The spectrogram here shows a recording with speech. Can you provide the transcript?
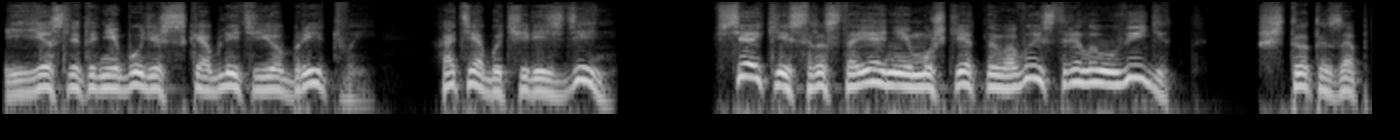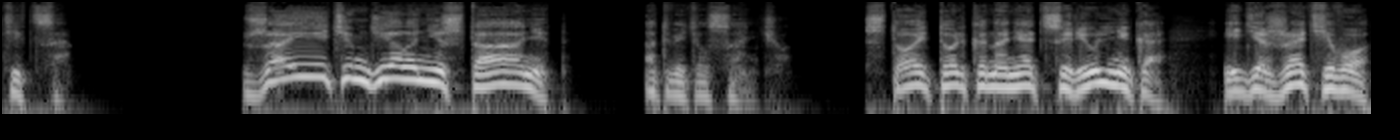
И если ты не будешь скоблить ее бритвой хотя бы через день, всякий с расстояния мушкетного выстрела увидит, что ты за птица. — За этим дело не станет, — ответил Санчо. — Стоит только нанять цирюльника и держать его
